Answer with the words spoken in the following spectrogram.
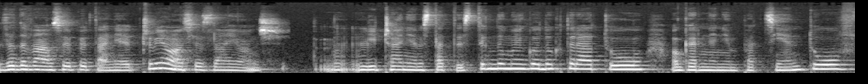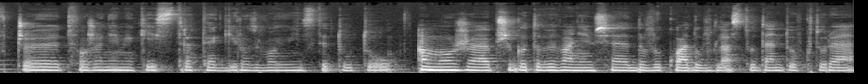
zadawałam sobie pytanie, czy miałam się zająć liczeniem statystyk do mojego doktoratu, ogarnianiem pacjentów, czy tworzeniem jakiejś strategii rozwoju instytutu, a może przygotowywaniem się do wykładów dla studentów, które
